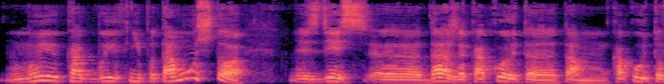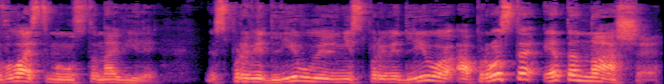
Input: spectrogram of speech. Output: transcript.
Мы как бы их не потому, что здесь э, даже какую-то там, какую-то власть мы установили, справедливую или несправедливую, а просто это наше.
